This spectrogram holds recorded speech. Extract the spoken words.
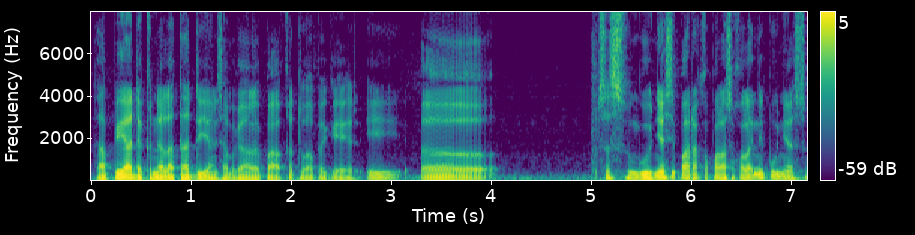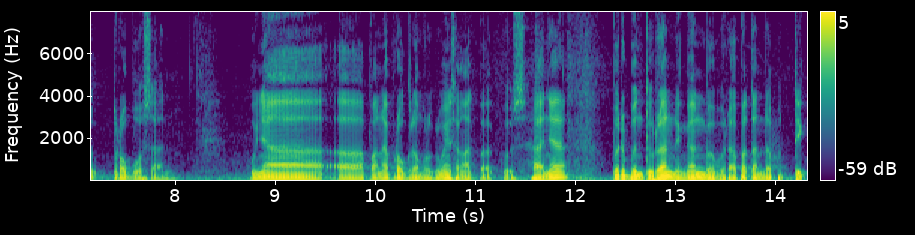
Tapi ada kendala tadi yang disampaikan oleh Pak Ketua PGRI. eh, sesungguhnya sih para kepala sekolah ini punya terobosan, punya eh, apa namanya program-program yang sangat bagus. Hanya berbenturan dengan beberapa tanda petik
